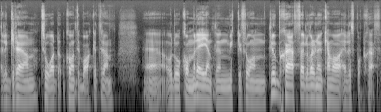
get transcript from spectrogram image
eller grön tråd och komma tillbaka till den. Och då kommer det egentligen mycket från klubbchef eller vad det nu kan vara eller sportchef.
